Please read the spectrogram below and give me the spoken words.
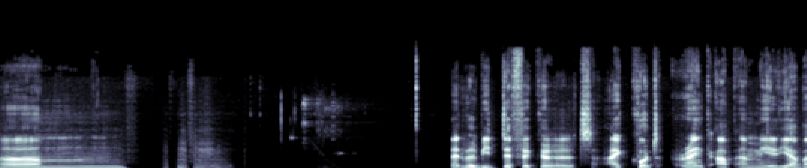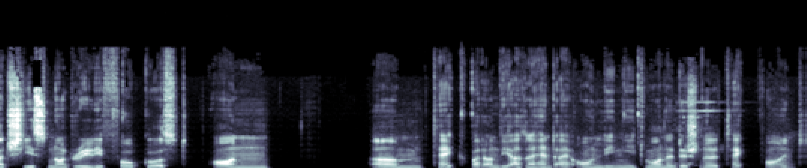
Um, That will be difficult. I could rank up Amelia, but she's not really focused on um, tech. But on the other hand, I only need one additional tech point.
